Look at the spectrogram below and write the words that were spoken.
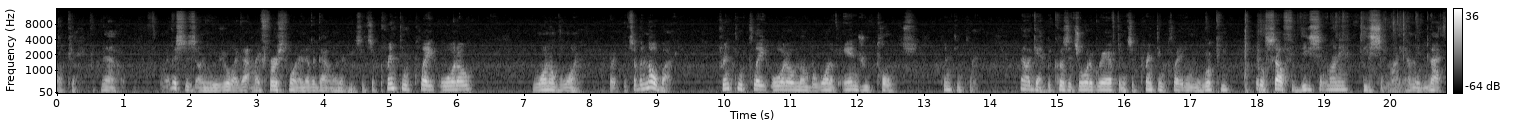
Okay, now this is unusual. I got my first one. I never got one of these. It's a printing plate auto, one of one, but it's of a nobody. Printing plate auto number one of Andrew Toles. Printing plate. Now again, because it's autographed and it's a printing plate and the rookie, it'll sell for decent money. Decent money. I mean, not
